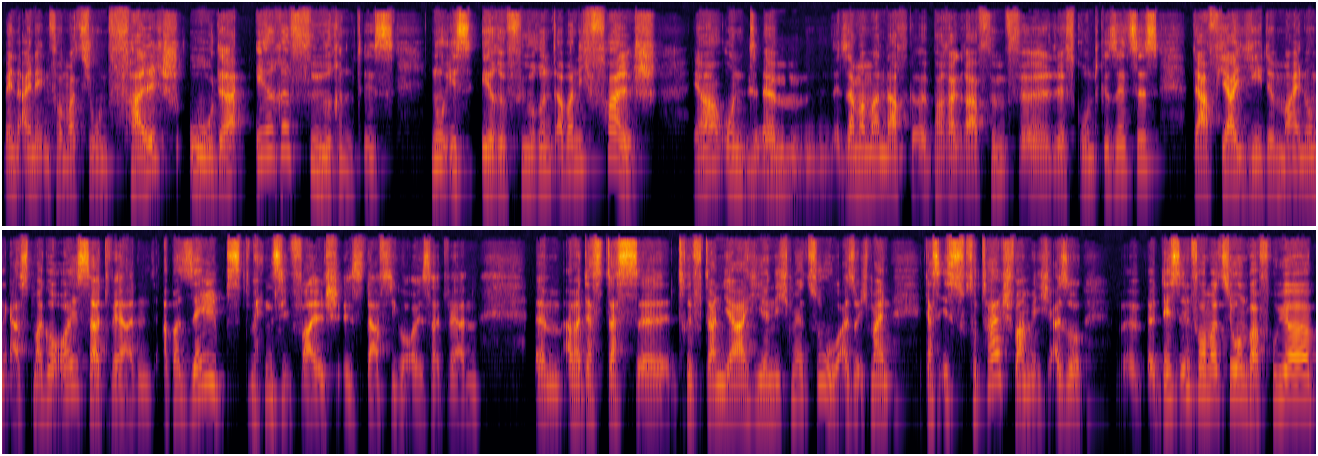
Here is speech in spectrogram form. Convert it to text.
wenn eine Information falsch oder irreführend ist. Nur ist irreführend, aber nicht falsch, ja? Und, Mhm. ähm, sagen wir mal, nach, äh, Paragraph 5, äh, des Grundgesetzes darf ja jede Meinung erst mal geäußert werden. Aber selbst wenn sie falsch ist, darf sie geäußert werden. Ähm, aber das das, äh, trifft dann ja hier nicht mehr zu. Also, ich meine, das ist total schwammig. Also, äh, Desinformation war früher,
